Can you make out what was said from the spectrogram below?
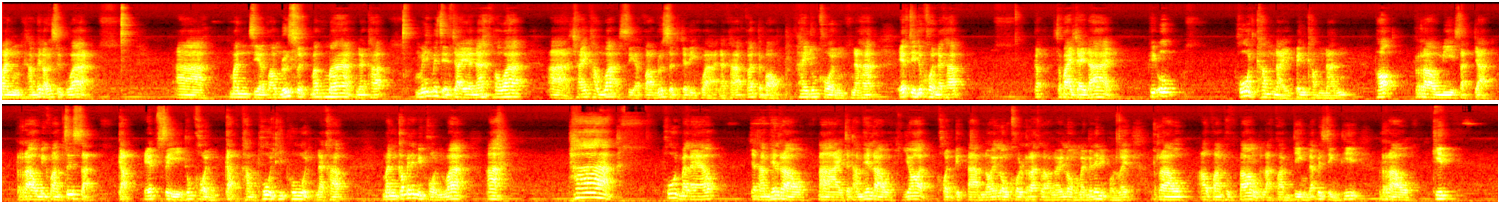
มันทำให้เรารู้สึกว่าอ่ามันเสียความรู้สึกมาก ๆนะครับ ไม่ไม่เสียใจนะ เพราะว่า ใช้คำว่าเสียความรู้สึกจะดีกว่านะครับ ก็จะบอกให้ทุกคนนะฮะ FT ทุกคนนะครับก็สบายใจได้ พี่อุ๊บพูดคำไหนเป็นคำนั้น เพราะเรามีสัจจะเรามีความซื่อสัตย์กับ FC ทุกคนกับคำพูดที่พูดนะครับ มันก็ไม่ได้มีผลว่าอะถ้าพูดมาแล้ว จะทำให้เราตายจะทำให้เรายอดคนติดตามน้อยลงคนรักเราน้อยลง มันไม่ได้มีผลเลย เราเอาความถูกต้องหลักความจริง และเป็นสิ่งที่เราคิด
